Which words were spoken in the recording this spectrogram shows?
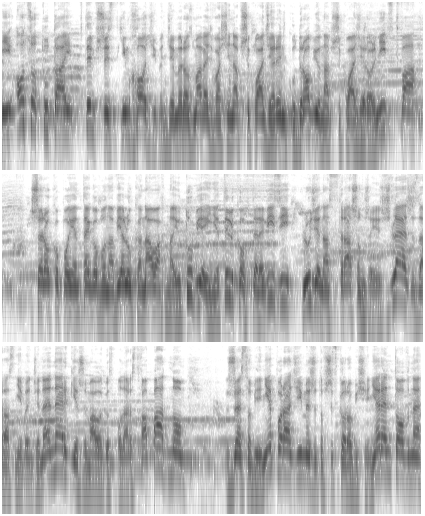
i o co tutaj w tym wszystkim chodzi. Będziemy rozmawiać właśnie na przykładzie rynku drobiu, na przykładzie rolnictwa, szeroko pojętego, bo na wielu kanałach na YouTubie i nie tylko w telewizji ludzie nas straszą, że jest źle, że zaraz nie będzie na energię, że małe gospodarstwa padną, że sobie nie poradzimy, że to wszystko robi się nierentowne.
